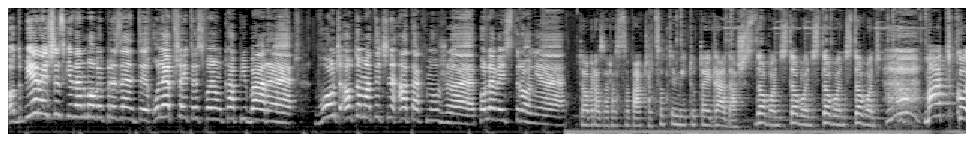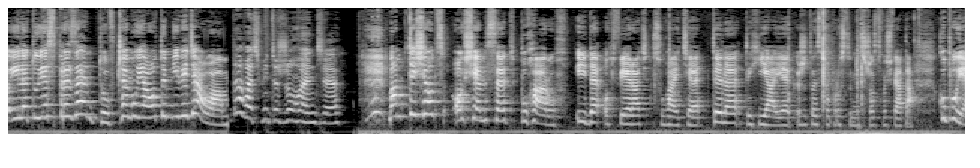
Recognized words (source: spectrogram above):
Odbieraj wszystkie darmowe prezenty, ulepszaj tę swoją kapibarę. Włącz automatyczny atak może, po lewej stronie. Dobra, zaraz zobaczę, co ty mi tutaj gadasz. Zdobądź, zdobądź, zdobądź, zdobądź. Matko, ile tu jest prezentów! Czemu ja o tym nie wiedziałam? Dawać mi te żołędzie. Mam 1800 pucharów. Idę otwierać, słuchajcie, tyle tych jajek, że to jest po prostu mistrzostwo świata. Kupuję.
